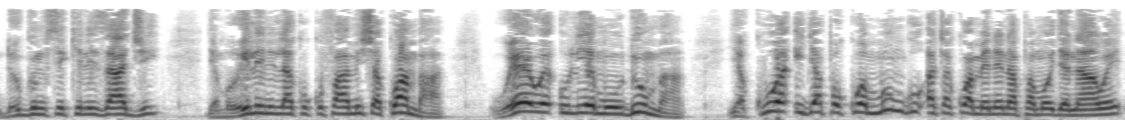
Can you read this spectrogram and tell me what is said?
ndugu msikilizaji jambo hili ni la kukufahamisha kwamba wewe uliye muhuduma ya kuwa ijapokuwa mungu atakuwa amenena pamoja nawe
